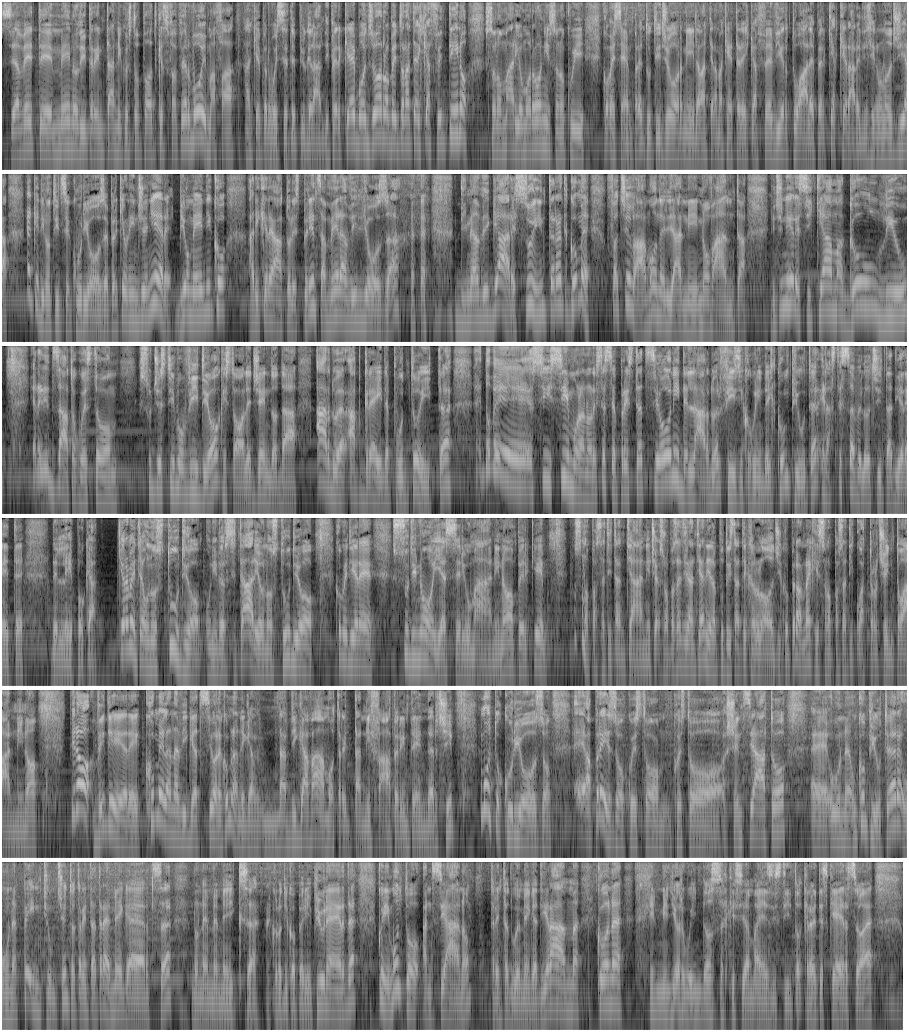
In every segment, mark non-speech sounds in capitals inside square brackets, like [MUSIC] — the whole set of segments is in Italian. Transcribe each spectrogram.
Se avete meno di 30 anni questo podcast fa per voi, ma fa anche per voi siete più grandi. Perché buongiorno, bentornati al caffettino. Sono Mario Moroni, sono qui come sempre tutti i giorni davanti alla macchinetta del caffè virtuale per chiacchierare di tecnologia e anche di notizie curiose, perché un ingegnere biomedico ha ricreato l'esperienza meravigliosa [LAUGHS] di navigare su internet come facevamo negli anni 90. L'ingegnere si chiama Go Liu e ha realizzato questo suggestivo video che sto leggendo da hardwareupgrade.it eh, dove si simulano le stesse prestazioni dell'hardware fisico, quindi del computer e la stessa velocità di rete dell'epoca. Chiaramente è uno studio universitario, uno studio, come dire, su di noi esseri umani, no? Perché non sono passati tanti anni, cioè sono passati tanti anni dal punto di vista tecnologico, però non è che sono passati 400 anni, no? Però vedere come la navigazione, come la navigavamo 30 anni fa, per intenderci, è molto curioso. E ha preso questo, questo scienziato eh, un, un, computer, un Pentium 133 MHz, non MMX, ecco lo dico per i più nerd, quindi molto anziano, 32 MB di RAM, con il miglior Windows che sia mai esistito. Chiaramente scherzo, eh?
